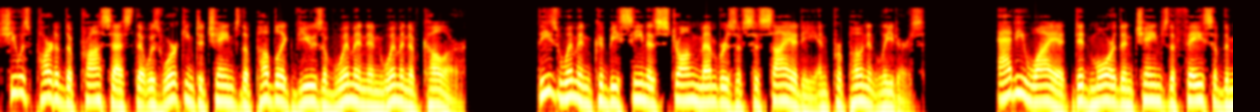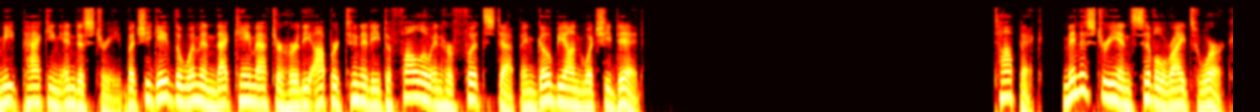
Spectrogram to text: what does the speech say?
She was part of the process that was working to change the public views of women and women of color. These women could be seen as strong members of society and proponent leaders. Addie Wyatt did more than change the face of the meat packing industry but she gave the women that came after her the opportunity to follow in her footstep and go beyond what she did. Ministry and civil rights work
